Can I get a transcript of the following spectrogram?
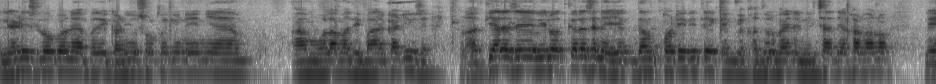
લેડીઝ લોકોને, પછી ઘણી છોકરીઓને એને આમ ઓલામાંથી બહાર કાઢ્યું છે. પણ અત્યારે જે વિરોધ કરે છે ને એકદમ ખોટી રીતે, કેમ કે ખજૂરભાઈને નીચા દેખાડવાનો ને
